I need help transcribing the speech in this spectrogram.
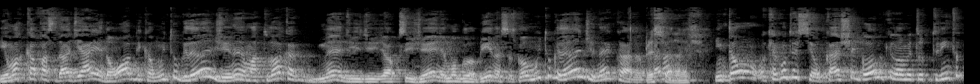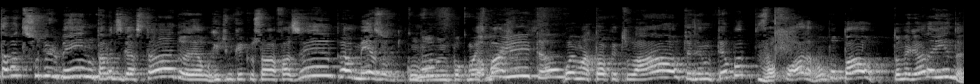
E uma capacidade aeróbica muito grande, né? Uma troca né, de, de oxigênio, hemoglobina, essas coisas muito grande, né, cara? O cara- Impressionante. Então, o que aconteceu? O cara chegou no quilômetro 30, tava super bem, não tava desgastado, é o ritmo que ele costumava fazer, pra mesmo, com um volume um pouco mais baixo. aí, então. O hematócrito lá alto, ele não tem, vamos embora, vamos pro pau, tô melhor ainda.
